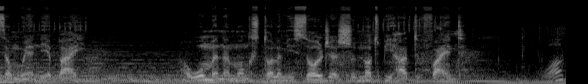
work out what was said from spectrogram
Somewhere nearby. A woman amongst Ptolemy's soldiers should not be hard to find. What?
